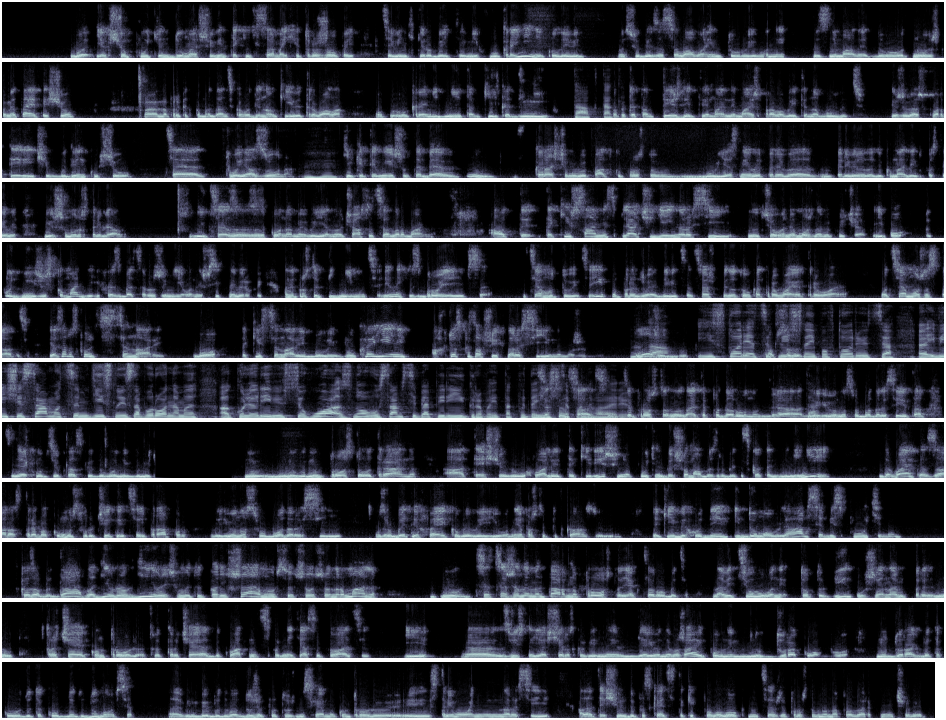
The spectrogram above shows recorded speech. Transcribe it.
Бо якщо Путін думає, що він такий самий хитрожопий, це він тільки робити міг в Україні, коли він сюди засилав агентуру, і вони знімали до ну ви ж пам'ятаєте, що, наприклад, комендантська година у Києві тривала в окремі дні там кілька днів. Так, так. Наприклад, там тиждень ти не маєш права вийти на вулицю. Ти живеш в квартирі чи в будинку, все, це твоя зона. Угу. Тільки ти вийшов, тебе ну, в кращому випадку просто ув'язнили, перевірили документи, відпустили, в гіршому розстріляли. І це за законами воєнного часу це нормально. А от такі ж самі сплячі є і на Росії. Ну цього не можна виключати. І по одній же ж команді, і ФСБ це розуміє, вони ж всіх не вирухають. Вони просто піднімуться, і в них і зброя, і все. І це готується. Їх попереджають. Дивіться, це ж підготовка триває, триває. Оце може статися. Я зараз кажу сценарій, бо такі сценарії були в Україні. А хто сказав, що їх на Росії не може бути? Ну може так, бути. і історія циклічна Абсолютно. і повторюється. Е, І він ще сам оцим дійсно і заборонами е, кольорів і всього знову сам себе переігрує, так Це видається, пане сенсація. Валерію. Це просто, ну знаєте, подарунок для. Легіону Свобода Росії. Там сидять хлопці птаски долоні, думають. Ну, ну, ну просто от реально. А те, що ви ухвалюєте такі рішення, Путін би що мав би зробити? Сказати, ні, ні, давайте зараз треба комусь вручити цей прапор Легіону Свобода Росії, зробити фейковий легіон, я просто підказую, який би ходив і домовлявся із Путіним. Сказав би, да, Владимир Владимирович, ми тут порішаємо, все, все, все нормально. Ну, це, це ж елементарно просто, як це робиться. Навіть цього вони, тобто він уже навіть ну, втрачає контроль, втрачає адекватне сприйняття ситуації. І е, звісно, я ще раз кажу, він не я його не вважаю повним ну, дураком, бо ну дурак би такого до такого б не додумався. Е, Він вибудував дуже потужну схему контролю і стримування на Росії. Але те, що він допускається таких помилок, ну це вже просто воно на поверхні очевидно.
